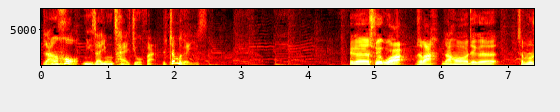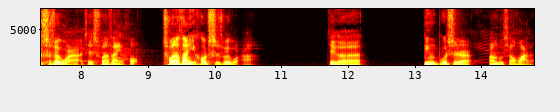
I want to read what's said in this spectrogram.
然后你再用菜就饭，是这么个意思。这个水果是吧？然后这个什么时候吃水果啊？这吃完饭以后，吃完饭以后吃水果啊，这个并不是帮助消化的，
